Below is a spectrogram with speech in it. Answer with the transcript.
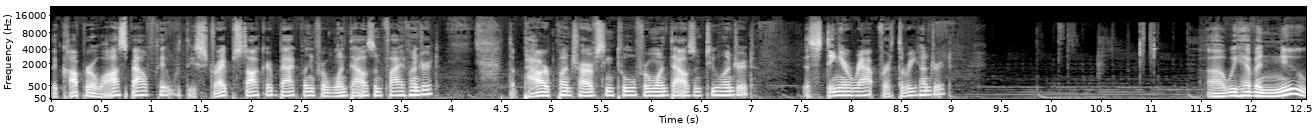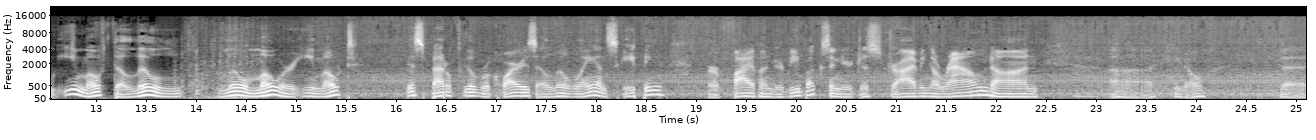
the Copper Wasp outfit with the Stripe Stalker backbling for 1500, the Power Punch harvesting tool for 1200, the Stinger Wrap for 300. Uh, we have a new emote, the Lil Lil Mower emote. This battlefield requires a little landscaping for 500 V bucks, and you're just driving around on, uh, you know, the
